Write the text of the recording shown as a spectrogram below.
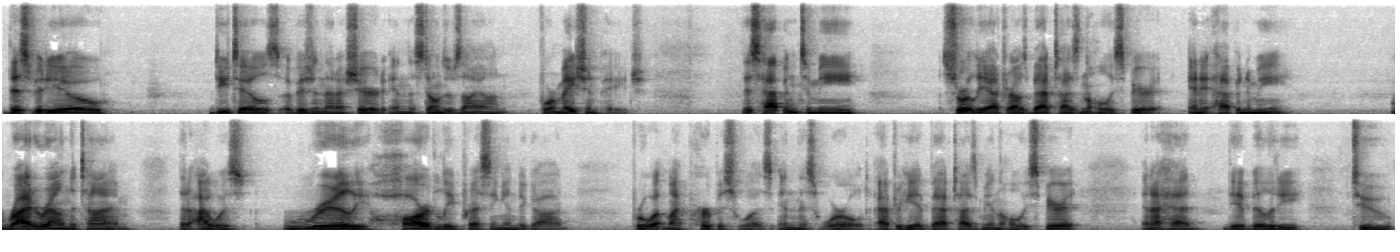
This video details a vision that I shared in the Stones of Zion formation page. This happened to me shortly after I was baptized in the Holy Spirit, and it happened to me right around the time that I was really hardly pressing into God for what my purpose was in this world. After He had baptized me in the Holy Spirit, and I had the ability to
